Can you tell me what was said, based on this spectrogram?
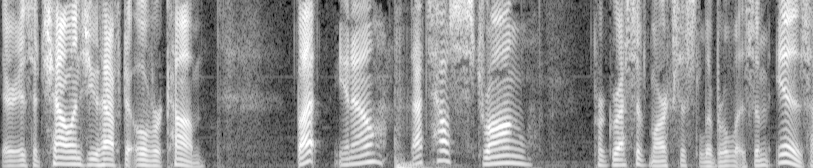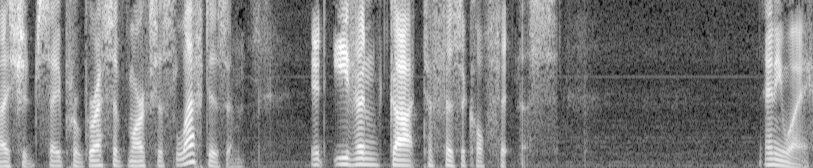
There is a challenge you have to overcome. But, you know, that's how strong progressive Marxist liberalism is. I should say progressive Marxist leftism. It even got to physical fitness. Anyway,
